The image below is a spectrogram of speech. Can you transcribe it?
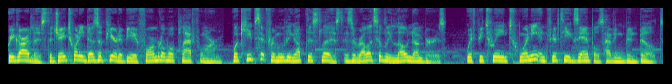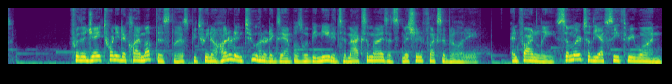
Regardless, the J-20 does appear to be a formidable platform. What keeps it from moving up this list is the relatively low numbers, with between 20 and 50 examples having been built. For the J20 to climb up this list, between 100 and 200 examples would be needed to maximize its mission flexibility. And finally, similar to the FC-31,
